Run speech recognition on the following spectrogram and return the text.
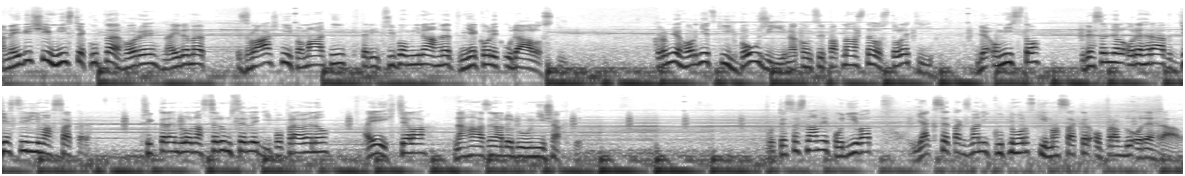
Na nejvyšším místě Kutné hory najdeme zvláštní památník, který připomíná hned několik událostí. Kromě hornických bouří na konci 15. století jde o místo, kde se měl odehrát děsivý masakr, při kterém bylo na 700 lidí popraveno a jejich těla naházena do důlní šachty. Pojďte se s námi podívat, jak se takzvaný kutnohorský masakr opravdu odehrál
